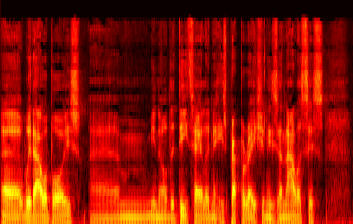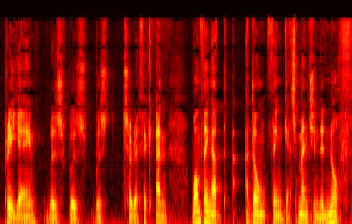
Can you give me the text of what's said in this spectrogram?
uh, with our boys. Um, you know, the detail in it, his preparation, his analysis pre-game was was was terrific. And one thing I I don't think gets mentioned enough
